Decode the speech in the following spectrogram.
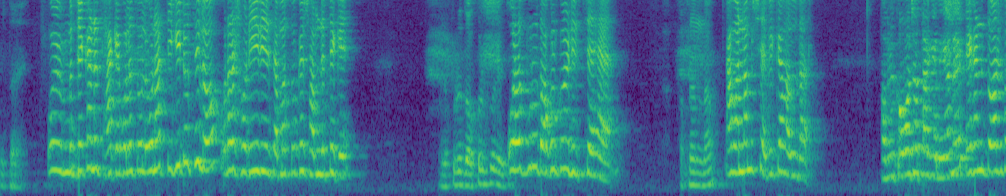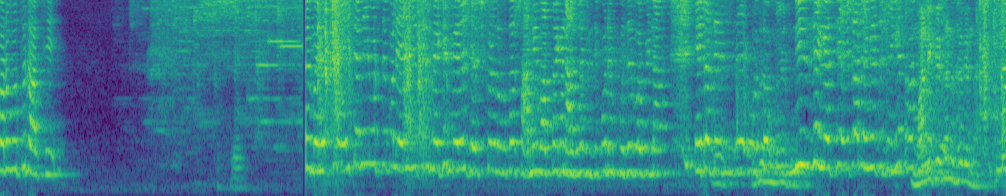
কোথায়? ওই যেখানে থাকে বলে চলে ওনার টিকিটও ছিল ওরা সরিয়ে দিয়েছে আমার চোখের সামনে থেকে। পুরো দখল করেছে? ওরা পুরো দখল করে নিচ্ছে হ্যাঁ। আপনার নাম? আমার নাম সেবিকা হালদার। আপনি ক বছর থাকেন এখানে? এখানে দশ বারো বছর আছি। মেরেছে, এইটা নিয়ে উঠছে বলে এই ভিতরে মেয়েকে মেরে শেষ করে দেবো তোর স্বামী বাচ্চা এখানে আসলে জীবনে খুঁজে পাবি না। এটা নিজ ভেঙেছে এটা ভেঙেছে ভেঙে তোমার মালিক এখানে থাকে না? না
